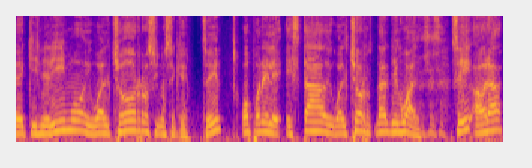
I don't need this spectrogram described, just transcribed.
eh, kirchnerismo igual chorros y no sé qué. ¿Sí? O ponele Estado igual chorros, da igual. Sí, sí, sí. ¿Sí? Ahora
